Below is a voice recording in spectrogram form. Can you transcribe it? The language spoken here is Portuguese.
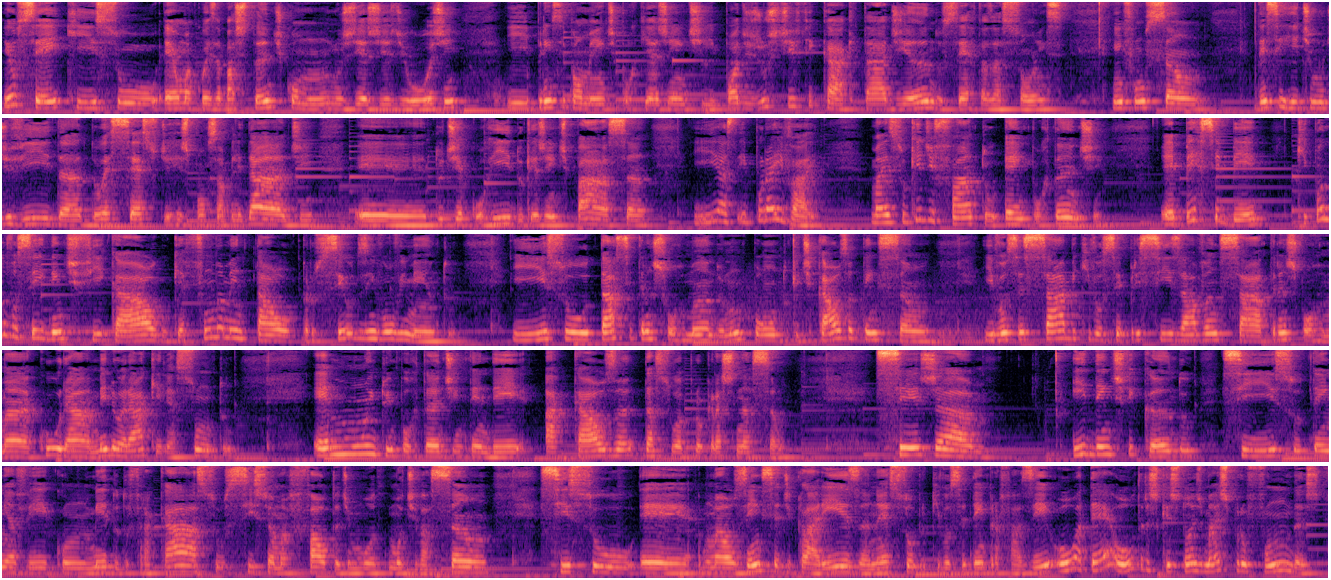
Eu sei que isso é uma coisa bastante comum nos dias dias de hoje e principalmente porque a gente pode justificar que está adiando certas ações em função desse ritmo de vida, do excesso de responsabilidade, é, do dia corrido que a gente passa e, e por aí vai. Mas o que de fato é importante é perceber que quando você identifica algo que é fundamental para o seu desenvolvimento e isso está se transformando num ponto que te causa tensão e você sabe que você precisa avançar, transformar, curar, melhorar aquele assunto, é muito importante entender a causa da sua procrastinação. Seja identificando se isso tem a ver com medo do fracasso, se isso é uma falta de motivação, se isso é uma ausência de clareza né, sobre o que você tem para fazer, ou até outras questões mais profundas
